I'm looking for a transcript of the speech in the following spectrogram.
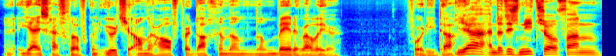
Eh, jij schrijft geloof ik een uurtje, anderhalf per dag en dan, dan ben je er wel weer voor die dag. Ja, en dat is niet zo van.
